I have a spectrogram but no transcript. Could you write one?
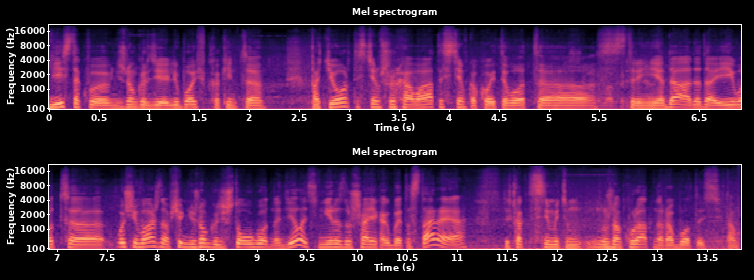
Есть такое в Нижнем городе любовь к каким-то потертостям, шероховатостям, какой-то вот э, стране. Да, да, да. И вот э, очень важно вообще в Нижнем что угодно делать, не разрушая как бы это старое. То есть как-то с ним этим нужно аккуратно работать. Там,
